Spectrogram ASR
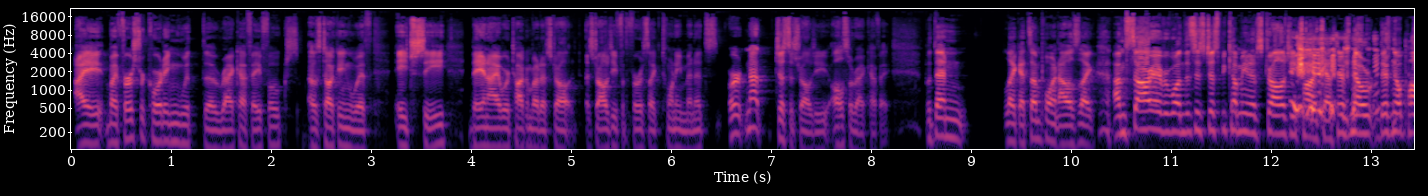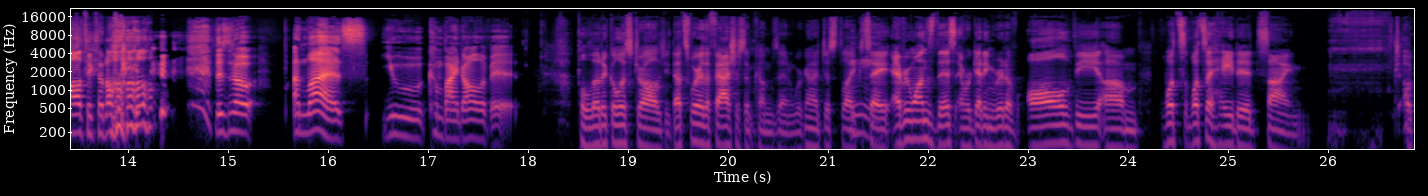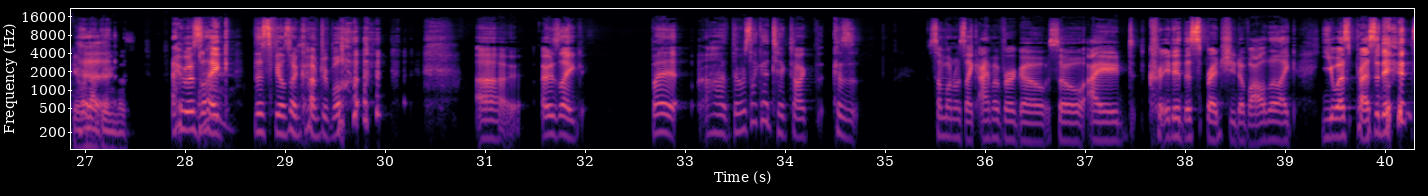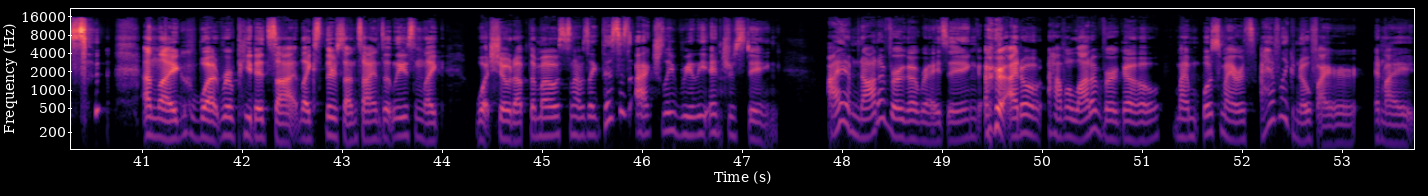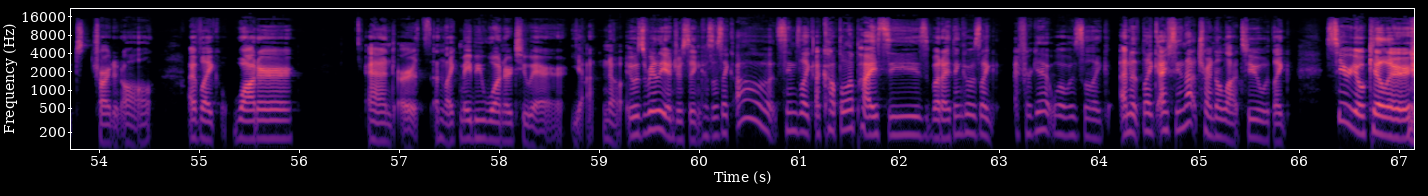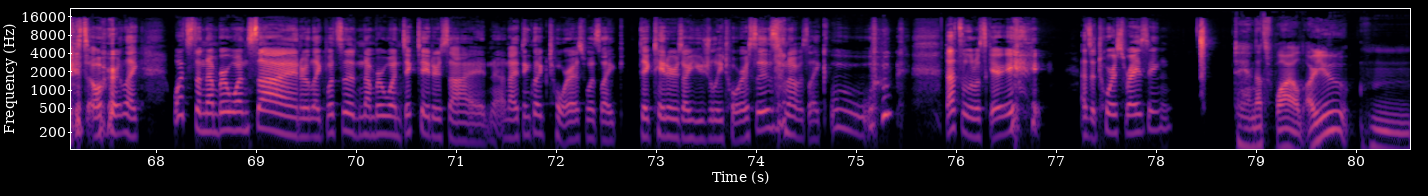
I my first recording with the Rad Cafe folks, I was talking with HC. They and I were talking about astro- astrology for the first like 20 minutes, or not just astrology, also Rad Cafe. But then like at some point I was like, I'm sorry everyone, this is just becoming an astrology podcast. There's no there's no politics at all. there's no unless you combined all of it. political astrology. That's where the fascism comes in. We're gonna just like Mm. say everyone's this, and we're getting rid of all the um. What's what's a hated sign? Okay, we're not doing this. I was like, this feels uncomfortable. uh, I was like, but uh, there was like a TikTok because someone was like, I'm a Virgo, so I created this spreadsheet of all the like U.S. presidents and like what repeated sign, like their sun signs at least, and like what showed up the most. And I was like, this is actually really interesting. I am not a Virgo rising, or I don't have a lot of Virgo. My most of my Earths, I have like no fire in my chart at all. I have like water, and earth and like maybe one or two air. Yeah, no, it was really interesting because I was like, oh, it seems like a couple of Pisces, but I think it was like I forget what was the like, and it, like I've seen that trend a lot too with like serial killers or like what's the number one sign or like what's the number one dictator sign, and I think like Taurus was like dictators are usually Tauruses, and I was like, ooh, that's a little scary as a Taurus rising. Damn, that's wild. Are you? Hmm.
